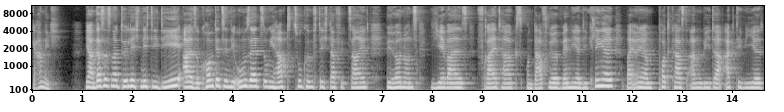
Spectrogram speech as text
gar nicht. Ja, das ist natürlich nicht die Idee. Also kommt jetzt in die Umsetzung. Ihr habt zukünftig dafür Zeit. Wir hören uns jeweils freitags und dafür, wenn ihr die Klingel bei eurem Podcast-Anbieter aktiviert,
